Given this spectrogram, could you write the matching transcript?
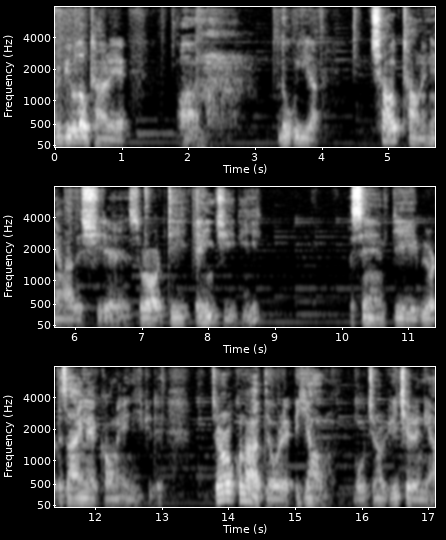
review လုပ်ထားတဲ့ um လူဦးရေက6250ရှိတယ်ဆိုတော့ဒီအင်ဂျီဒီအစင်ပြေပြီးတော့ဒီဇိုင်းလည်းကောင်းတဲ့အင်ဂျီဖြစ်တယ်ကျွန်တော်တို့ခုနကပြောတဲ့အရာကိုကျွန်တော်ရွေးချယ်တဲ့နေရာ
